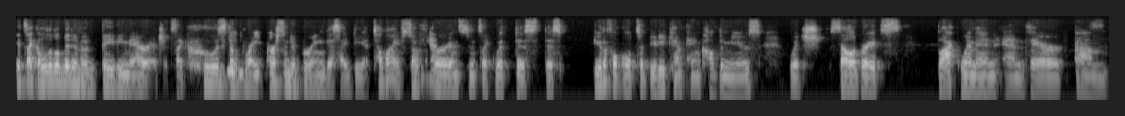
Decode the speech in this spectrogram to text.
it's like a little bit of a baby marriage. It's like who's the right person to bring this idea to life? So yeah. for instance like with this this beautiful ulta beauty campaign called the muse which celebrates Black women and their um,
